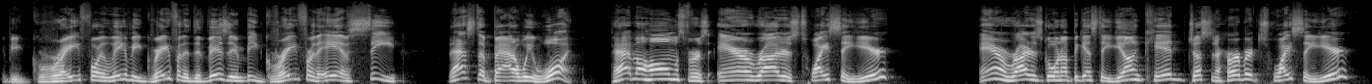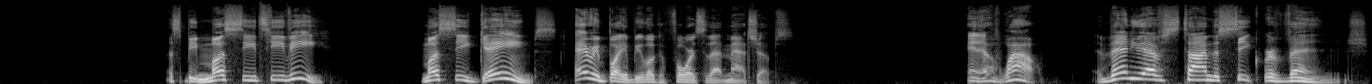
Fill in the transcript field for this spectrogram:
It'd be great for the league. It'd be great for the division. It'd be great for the AFC. That's the battle we want. Pat Mahomes versus Aaron Rodgers twice a year. Aaron Rodgers going up against a young kid, Justin Herbert, twice a year. Let's be must see TV, must see games. Everybody be looking forward to that matchups. And uh, wow. And then you have time to seek revenge.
